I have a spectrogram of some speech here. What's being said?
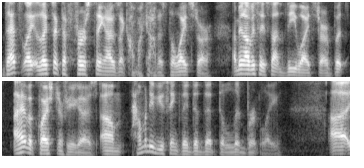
That's like that's like the first thing I was like, oh my god, that's the White Star. I mean, obviously it's not the White Star, but I have a question for you guys. Um, how many of you think they did that deliberately? Uh,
